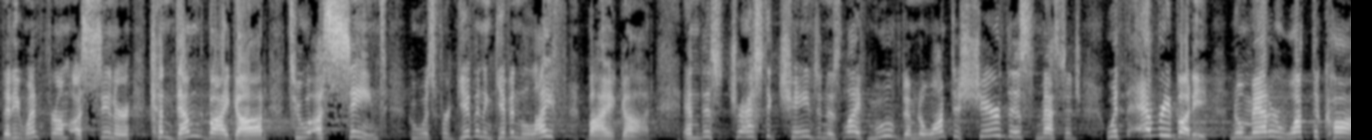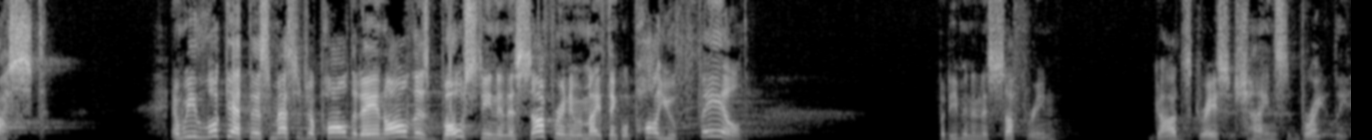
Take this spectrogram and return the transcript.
that he went from a sinner condemned by God to a saint who was forgiven and given life by God. And this drastic change in his life moved him to want to share this message with everybody, no matter what the cost. And we look at this message of Paul today and all this boasting and his suffering, and we might think, well, Paul, you failed. But even in his suffering, God's grace shines brightly.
